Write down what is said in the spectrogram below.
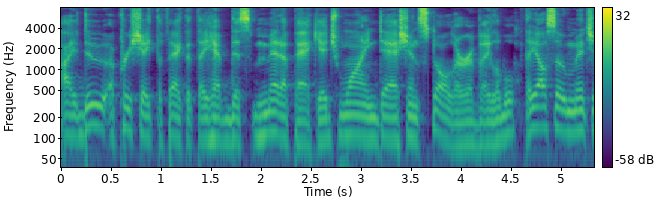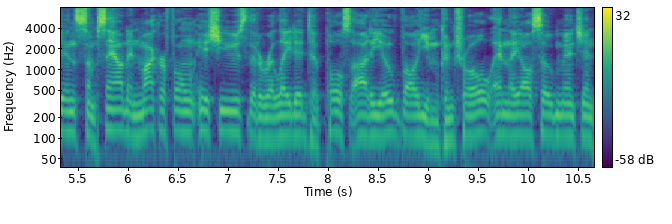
I do appreciate the fact that they have this meta package, Wine-Installer, available. They also mention some sound and microphone issues that are related to Pulse Audio volume control, and they also mention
